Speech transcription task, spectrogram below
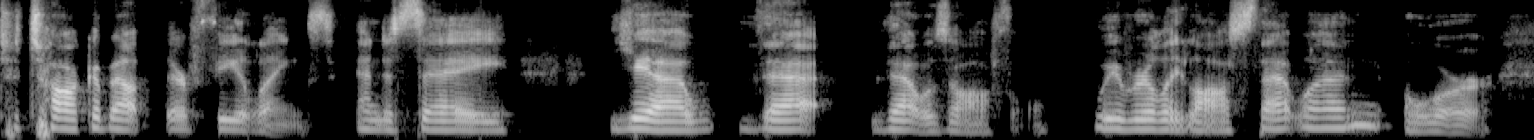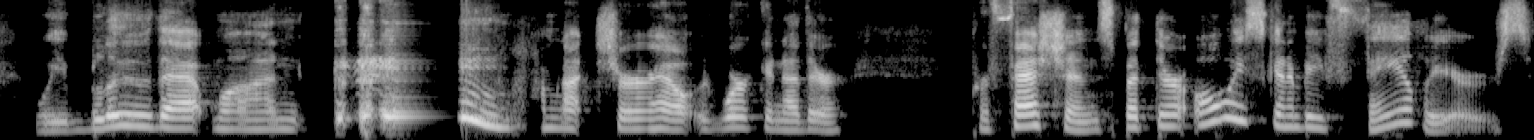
to talk about their feelings and to say, yeah, that that was awful. We really lost that one, or we blew that one. I'm not sure how it would work in other professions, but there are always going to be failures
